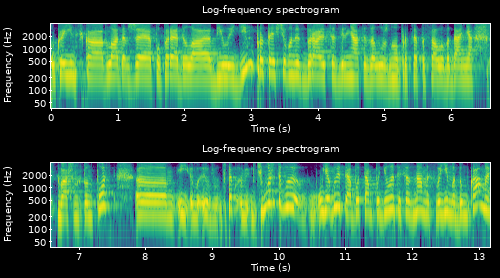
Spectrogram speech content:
українська влада вже попередила Білий Дім про те, що вони збираються звільняти залужного. Про це писало видання Вашингтон Пост. Ем, чи можете ви уявити або там поділитися з нами своїми думками,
